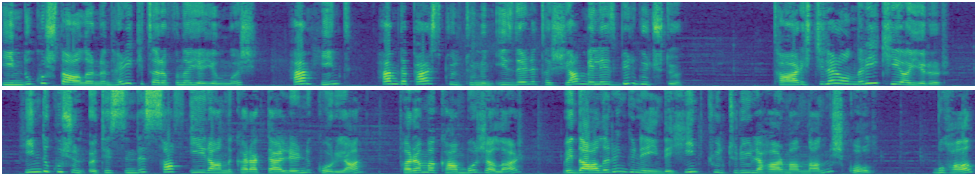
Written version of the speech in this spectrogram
Hindu kuş dağlarının her iki tarafına yayılmış hem Hint hem de Pers kültürünün izlerini taşıyan melez bir güçtü. Tarihçiler onları ikiye ayırır. Hindu kuşun ötesinde saf İranlı karakterlerini koruyan Parama Kambojalar ve dağların güneyinde Hint kültürüyle harmanlanmış kol. Bu halk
